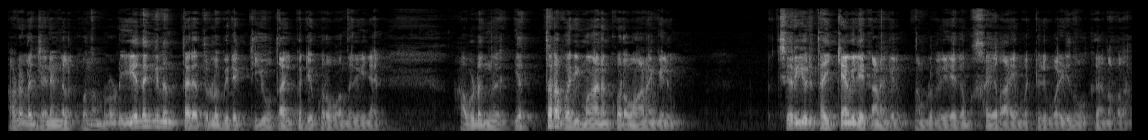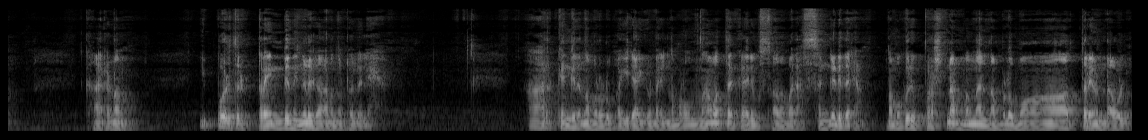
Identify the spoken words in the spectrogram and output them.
അവിടെയുള്ള ജനങ്ങൾക്കോ നമ്മളോട് ഏതെങ്കിലും തരത്തിലുള്ള വിരക്തിയോ താല്പര്യക്കുറവോ വന്നു കഴിഞ്ഞാൽ അവിടുന്ന് എത്ര വരുമാനം കുറവാണെങ്കിലും ചെറിയൊരു തൈക്കാവിലേക്കാണെങ്കിലും നമ്മൾ വേഗം ഹയറായ മറ്റൊരു വഴി നോക്കുക എന്നുള്ളതാണ്. കാരണം ഇപ്പോഴത്തെ ഒരു ട്രെൻഡ് നിങ്ങൾ കാണുന്നുണ്ടല്ലോ അല്ലേ? ആർക്കെങ്കിലും നമ്മളോട് വൈരാഗ്യം ഉണ്ടായാലും നമ്മൾ ഒന്നാമത്തെ കാര്യം ഉസ്താദന്മാർ അസംഘടിതരാണ്. നമുക്കൊരു പ്രശ്നം വന്നാൽ നമ്മൾ മാത്രമേ ഉണ്ടാവുള്ളൂ.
